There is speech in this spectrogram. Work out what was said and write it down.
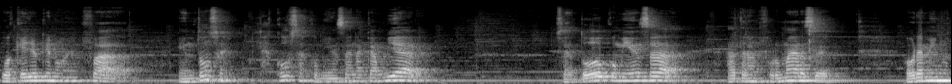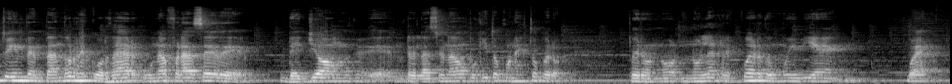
o aquello que nos enfada, entonces las cosas comienzan a cambiar. O sea, todo comienza a transformarse. Ahora mismo estoy intentando recordar una frase de, de John eh, relacionada un poquito con esto, pero, pero no, no la recuerdo muy bien. Bueno.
